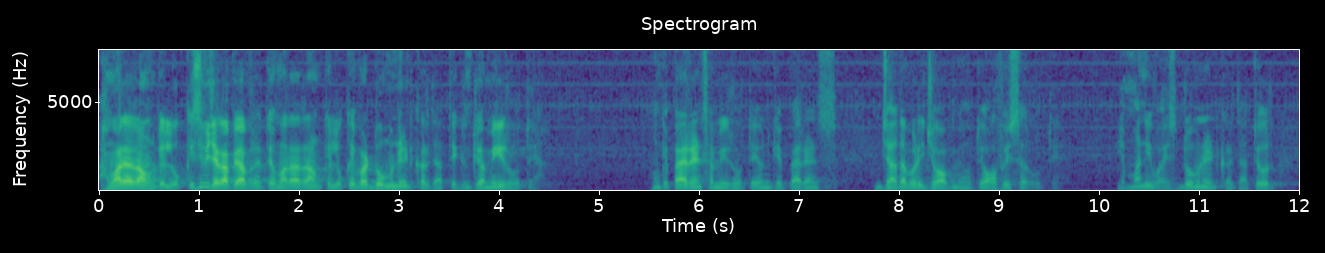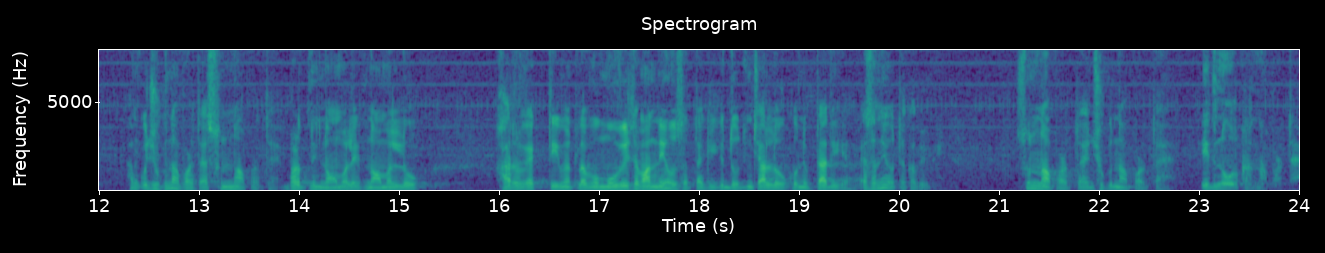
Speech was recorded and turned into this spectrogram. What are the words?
हमारे अराउंड के लोग, किसी भी जगह पे आप रहते हो, हमारे अराउंड के लोग कई बार डोमिनेट कर जाते हैं क्योंकि अमीर होते हैं। उनके पेरेंट्स अमीर होते हैं उनके पेरेंट्स ज़्यादा बड़ी जॉब में होते हैं ऑफिसर होते हैं या मनी वाइज डोमिनेट कर जाते हैं और हमको झुकना पड़ता है, सुनना पड़ता है। बहुत नहीं नॉर्मल एक नॉर्मल लोग, हर व्यक्ति मतलब वो मूवी समान नहीं हो सकता कि दो तीन चार लोगों को निपटा दिया। ऐसा नहीं होता कभी भी। सुनना पड़ता है, झुकना पड़ता है इग्नोर करना पड़ता है।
